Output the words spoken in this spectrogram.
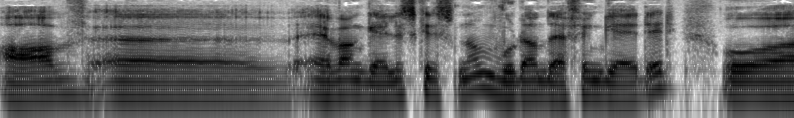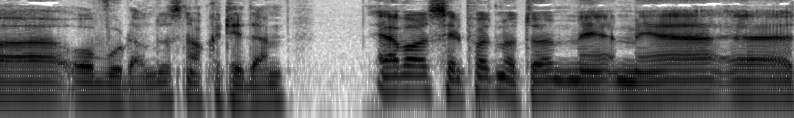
av eh, evangelisk kristendom, hvordan det fungerer, og, og hvordan du snakker til dem Jeg var selv på et møte med, med uh,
